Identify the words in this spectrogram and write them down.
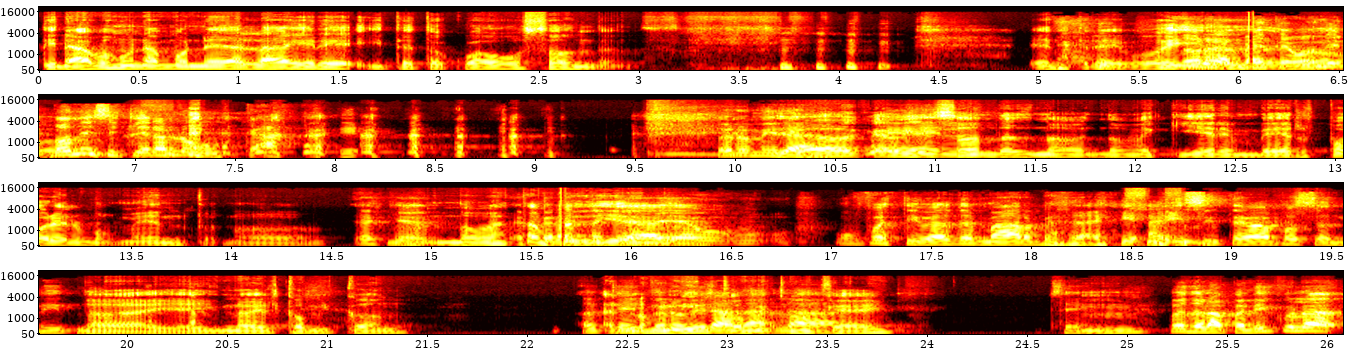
tiramos una moneda al aire y te tocó a vos Sondas. Entre vos y No, realmente, vos ni, siquiera lo buscaste. Pero mira. que mis ondas no, no, me quieren ver por el momento, no. Es que no, me están pidiendo. que haya un, festival de Marvel, ahí, ahí sí te va por solito. No, ahí, no es el Comic Con. Ok, pero mira, la, la, Sí. Bueno, la película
